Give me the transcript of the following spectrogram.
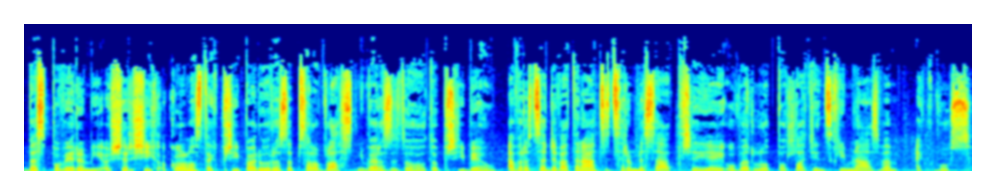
Bez povědomí o širších okolnostech případu rozepsal vlastní verzi tohoto příběhu a v roce 1973 jej uvedl pod latinským názvem Equus.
